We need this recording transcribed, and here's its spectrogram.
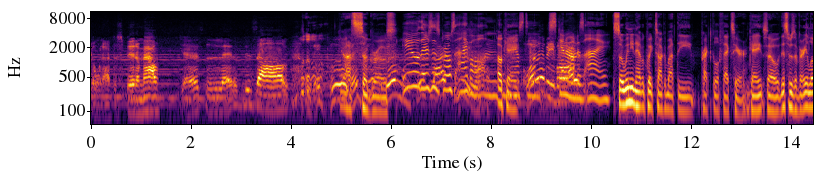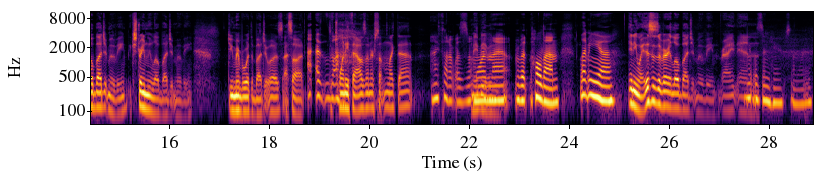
Don't have to spit them out. Just let them dissolve. God, that's so gross. Ew, there's his gross eyeball and Okay. nasty skin around his eye. So we need to have a quick talk about the practical effects here. Okay, so this was a very low budget movie, extremely low budget movie. Do you remember what the budget was? I saw it I, I, twenty thousand or something like that. I thought it was Maybe more even- than that. But hold on. Let me uh anyway, this is a very low budget movie, right? And It was in here somewhere.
